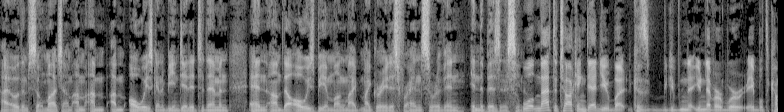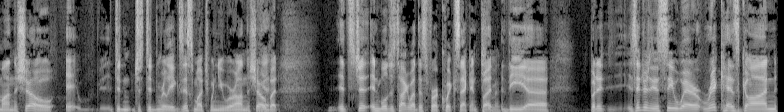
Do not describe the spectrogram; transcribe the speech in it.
I owe them so much. I'm I'm I'm I'm always going to be indebted to them, and and um, they'll always be among my my greatest friends, sort of in in the business. You know? Well, not to Talking Dead you, but because you never were able to come on the show, it, it didn't just didn't really exist much when you were on the show. Yeah. But it's just, and we'll just talk about this for a quick second. But man. the. Uh, but it, it's interesting to see where Rick has gone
